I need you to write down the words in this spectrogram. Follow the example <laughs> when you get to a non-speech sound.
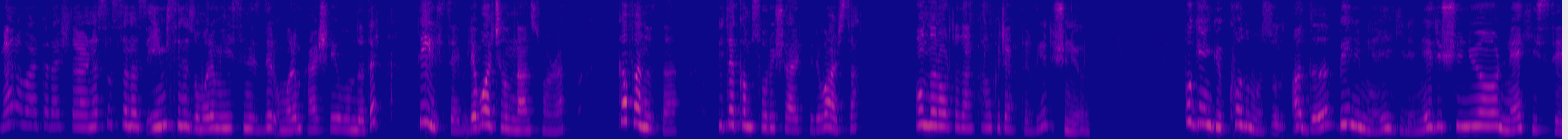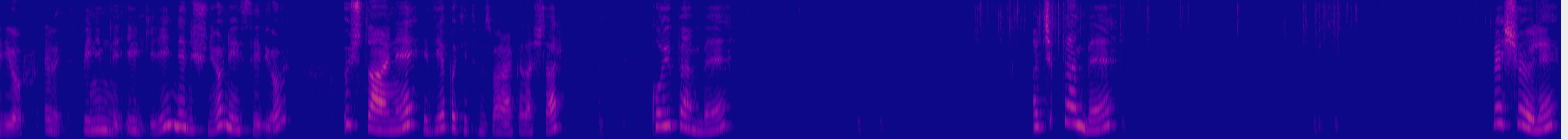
Merhaba arkadaşlar, nasılsınız? İyi misiniz? Umarım iyisinizdir. Umarım her şey yolundadır. Değilse bile bu açılımdan sonra kafanızda bir takım soru işaretleri varsa onlar ortadan kalkacaktır diye düşünüyorum. Bugünkü konumuzun adı benimle ilgili ne düşünüyor, ne hissediyor? Evet, benimle ilgili ne düşünüyor, ne hissediyor? 3 tane hediye paketimiz var arkadaşlar. Koyu pembe, açık pembe ve şöyle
